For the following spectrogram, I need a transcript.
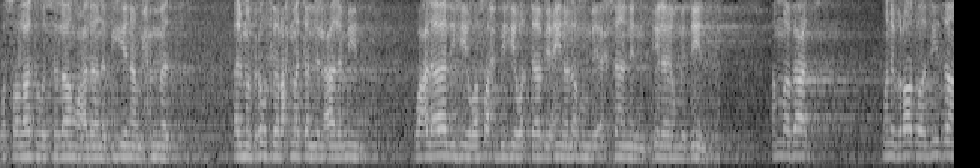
والصلاة والسلام على نبينا محمد المبعوث رحمة للعالمين وعلى آله وصحبه والتابعين لهم بإحسان إلى يوم الدين. أما بعد من برات عزیزاں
